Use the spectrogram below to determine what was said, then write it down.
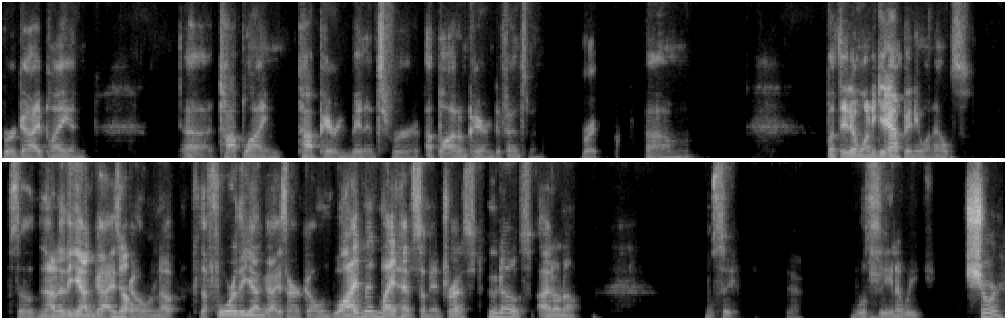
for a guy playing uh top line, top pairing minutes for a bottom pairing defenseman. Right. Um, but they don't want to give Yeah. up anyone else. So none of the young guys are going. No, the four of the young guys aren't going. Wideman might have some interest. Who knows? I don't know. We'll see. Yeah. We'll see in a week. Sure.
